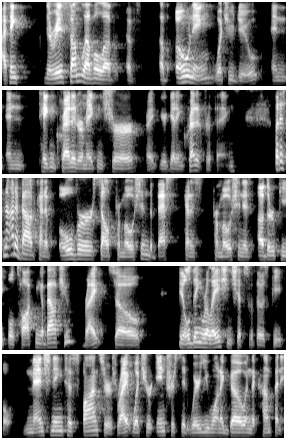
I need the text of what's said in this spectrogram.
I think there is some level of of of owning what you do and and taking credit or making sure right you're getting credit for things but it's not about kind of over self promotion the best kind of promotion is other people talking about you right? So building relationships with those people mentioning to sponsors right what you're interested where you want to go in the company.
